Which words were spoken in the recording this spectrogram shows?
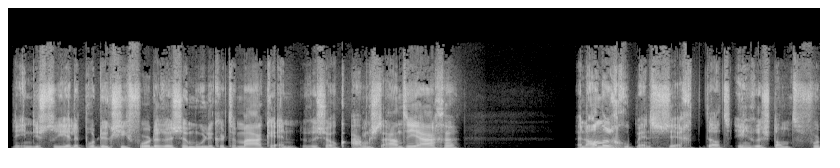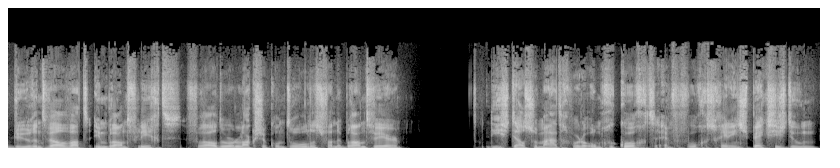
de industriële productie voor de Russen moeilijker te maken en de Russen ook angst aan te jagen. Een andere groep mensen zegt dat in Rusland voortdurend wel wat in brand vliegt, vooral door lakse controles van de brandweer, die stelselmatig worden omgekocht en vervolgens geen inspecties doen.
